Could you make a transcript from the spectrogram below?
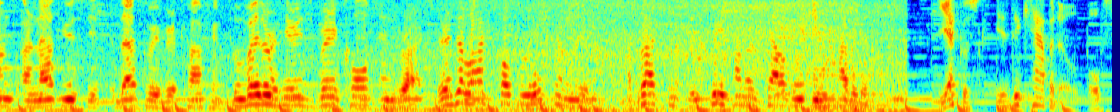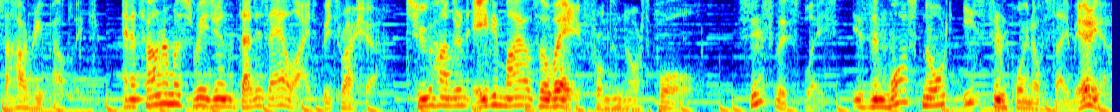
Are not it, that's why we're coughing. The weather here is very cold and dry. There's a large population living, approximately 300,000 inhabitants. Yakutsk is the capital of Sakha Republic, an autonomous region that is allied with Russia, 280 miles away from the North Pole. Since this place is the most northeastern point of Siberia,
